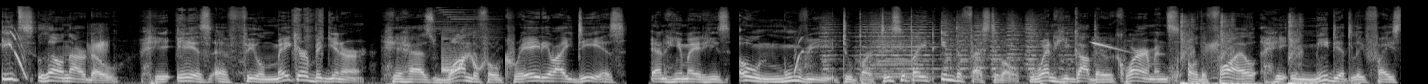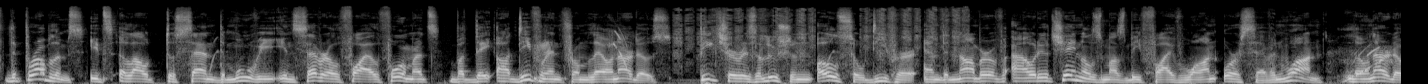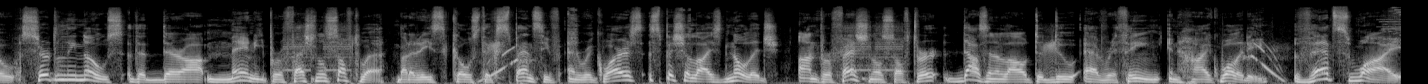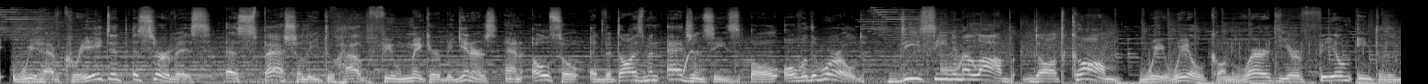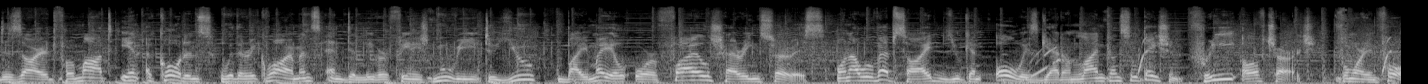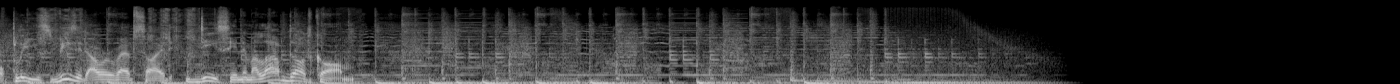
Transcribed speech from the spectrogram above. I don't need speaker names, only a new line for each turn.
It's Leonardo. He is a filmmaker beginner. He has wonderful creative ideas and he made his own movie to participate in the festival. When he got the requirements of the file, he immediately faced the problems. It's allowed to send the movie in several file formats, but they are different from Leonardo's. Picture resolution also differ and the number of audio channels must be 5.1 or 7.1. Leonardo certainly knows that there are many professional software, but it is cost expensive and requires specialized knowledge. Software doesn't allow to do everything in high quality. That's why we have created a service especially to help filmmaker beginners and also advertisement agencies all over the world. dcinemalab.com We will convert your film into the desired format in accordance with the requirements and deliver finished movie to you by mail or file sharing service. On our website you can always get online consultation free of charge. For more info, please visit our website dcinemalab.com.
